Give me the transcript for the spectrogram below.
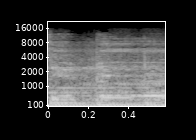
Good night.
